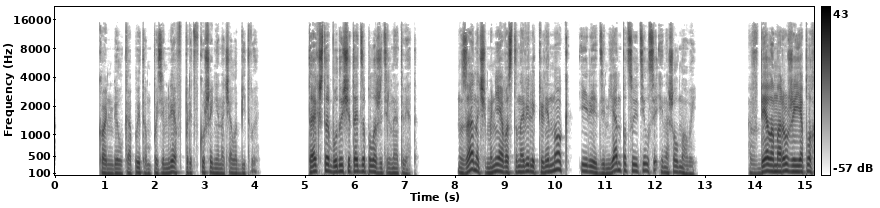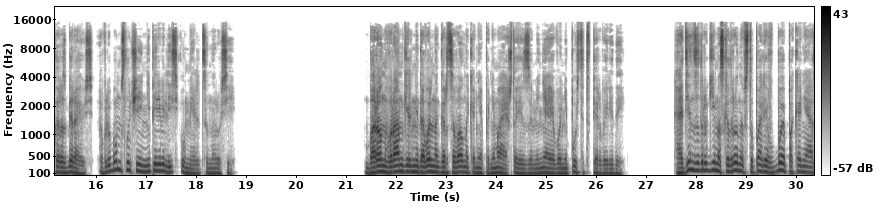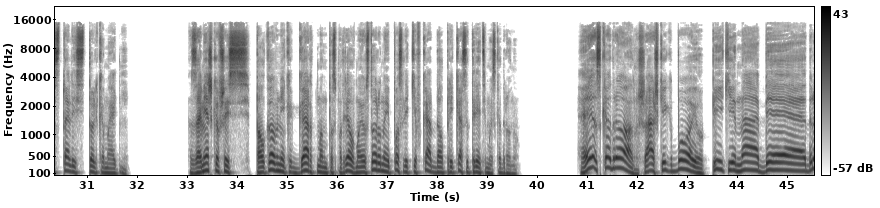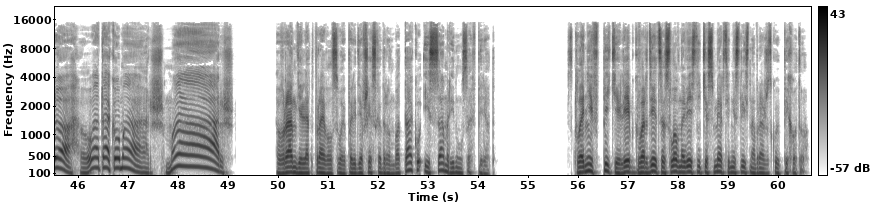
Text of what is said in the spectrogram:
Конь бил копытом по земле в предвкушении начала битвы. Так что буду считать за положительный ответ. За ночь мне восстановили клинок, или Демьян подсуетился и нашел новый. В белом оружии я плохо разбираюсь. В любом случае не перевелись умельцы на Руси. Барон Врангель недовольно горцевал на коне, понимая, что из-за меня его не пустят в первые ряды. Один за другим эскадроны вступали в бой, пока не остались только мы одни. Замешкавшись, полковник Гартман посмотрел в мою сторону и после кивка отдал приказ и третьему эскадрону. «Эскадрон! Шашки к бою! Пики на бедро! В атаку марш! Марш!» Врангель отправил свой поредевший эскадрон в атаку и сам ринулся вперед. Склонив пики, лейб-гвардейцы, словно вестники смерти, неслись на вражескую пехоту.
